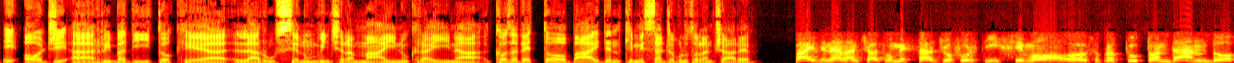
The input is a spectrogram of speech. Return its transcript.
e oggi ha ribadito che la Russia non vincerà mai in Ucraina. Cosa ha detto Biden? Che messaggio ha voluto lanciare? Biden ha lanciato un messaggio fortissimo, soprattutto andando,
